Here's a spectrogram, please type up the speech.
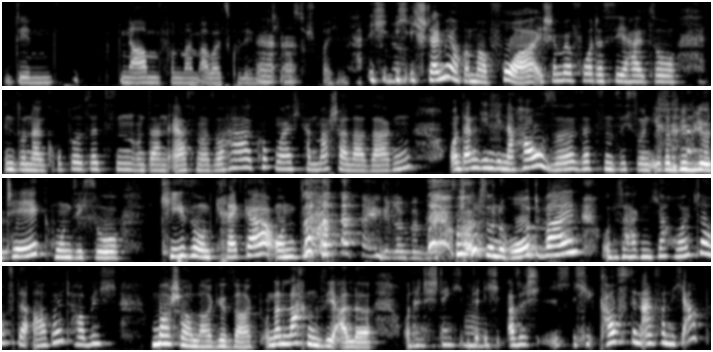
den Namen von meinem Arbeitskollegen ja, richtig auszusprechen. Ich, ja. ich, ich stelle mir auch immer vor, ich stelle mir vor, dass sie halt so in so einer Gruppe sitzen und dann erstmal so, ha, guck mal, ich kann Mashallah sagen. Und dann gehen die nach Hause, setzen sich so in ihre Bibliothek, holen sich so Käse und Cracker und, und so ein Rotwein und sagen, ja, heute auf der Arbeit habe ich Mashallah gesagt. Und dann lachen sie alle. Und dann ich denke, mhm. ich, also ich, ich, ich kauf's den einfach nicht ab.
